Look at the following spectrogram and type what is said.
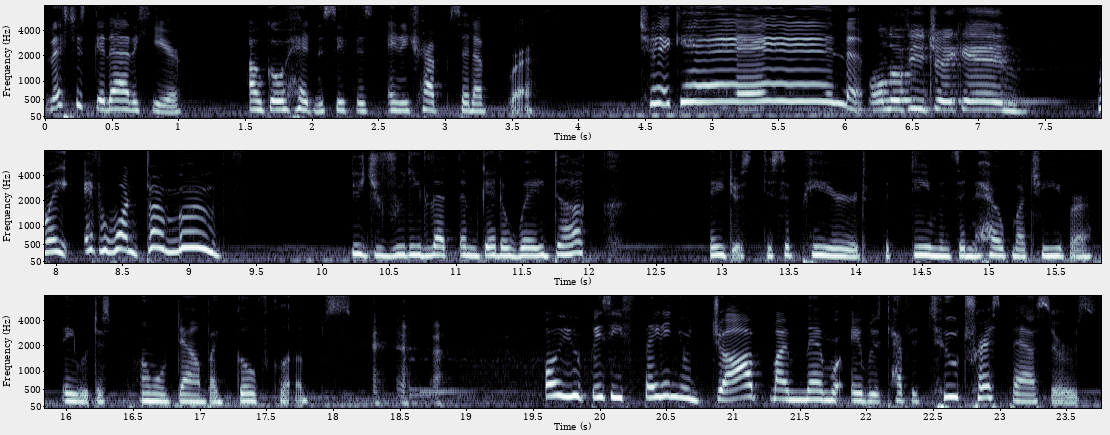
Let's just get out of here. I'll go ahead and see if there's any trap set up for us. Chicken! I love you, chicken. Wait, everyone, don't move! Did you really let them get away, Duck? They just disappeared. The demons didn't help much either. They were just pummeled down by golf clubs. Are you busy failing your job? My men were able to capture two trespassers.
